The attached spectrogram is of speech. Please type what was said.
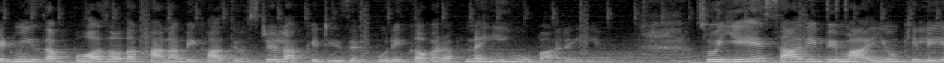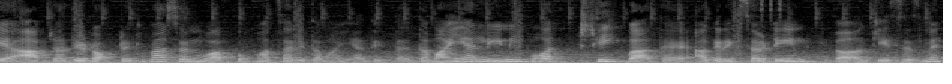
इट मीन्स आप बहुत ज़्यादा खाना भी खाते हो स्टिल आपकी चीज़ें पूरी कवर अप नहीं हो पा रही हैं. सो ये सारी बीमारियों के लिए आप जाते हो डॉक्टर के पास और वो आपको बहुत सारी दवाइयाँ देता है। दवाइयाँ लेनी बहुत ठीक बात है, अगर एक सर्टेन केसेस में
